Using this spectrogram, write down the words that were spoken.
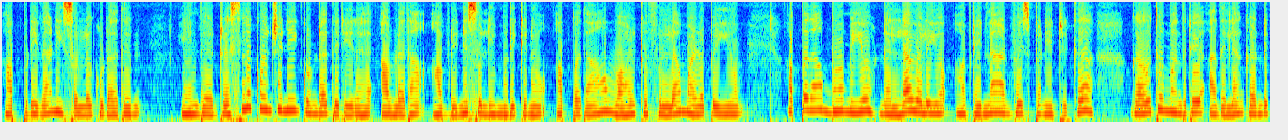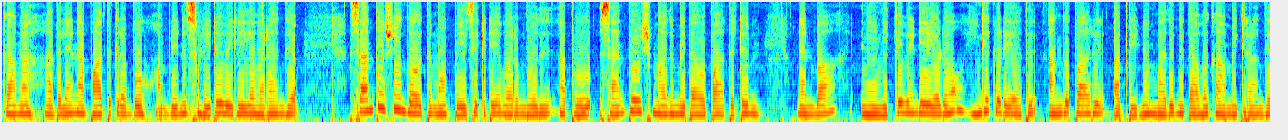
அப்படி தான் நீ சொல்லக்கூடாது. இந்த ட்ரெஸ்ஸில் கொஞ்சம் நீ குண்டா தெரியற அவ்வளோதான் அப்படின்னு சொல்லி முடிக்கணும். அப்போ தான் வாழ்க்கை ஃபுல்லாக மழை பெய்யும். அப்போ தான் பூமியும் நல்லா விளையும் அப்படின்லாம் அட்வைஸ் பண்ணிகிட்ருக்க கௌதம் வந்துட்டு அதெல்லாம் கண்டுக்காமல் அதெல்லாம் நான் பார்த்துக்கிறேன் போ அப்படின்னு சொல்லிட்டு வெளியில் வராங்க. சந்தோஷம் கௌதமும் பேசிக்கிட்டே வரும்போது அப்போது சந்தோஷ் மதுமிதாவை பார்த்துட்டு நண்பா நீ நிற்க வேண்டிய இடம் இங்கே கிடையாது. அங்கே பாரு அப்படின்னு மதுமிதாவை காமிக்கிறாங்க.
